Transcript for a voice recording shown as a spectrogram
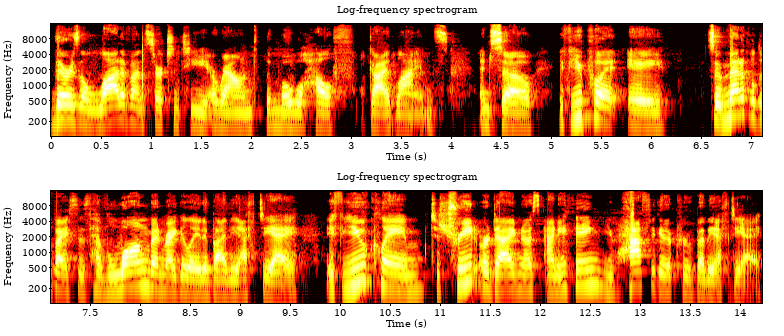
there's a lot of uncertainty around the mobile health guidelines. And so if you put a so medical devices have long been regulated by the FDA. If you claim to treat or diagnose anything, you have to get approved by the FDA.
